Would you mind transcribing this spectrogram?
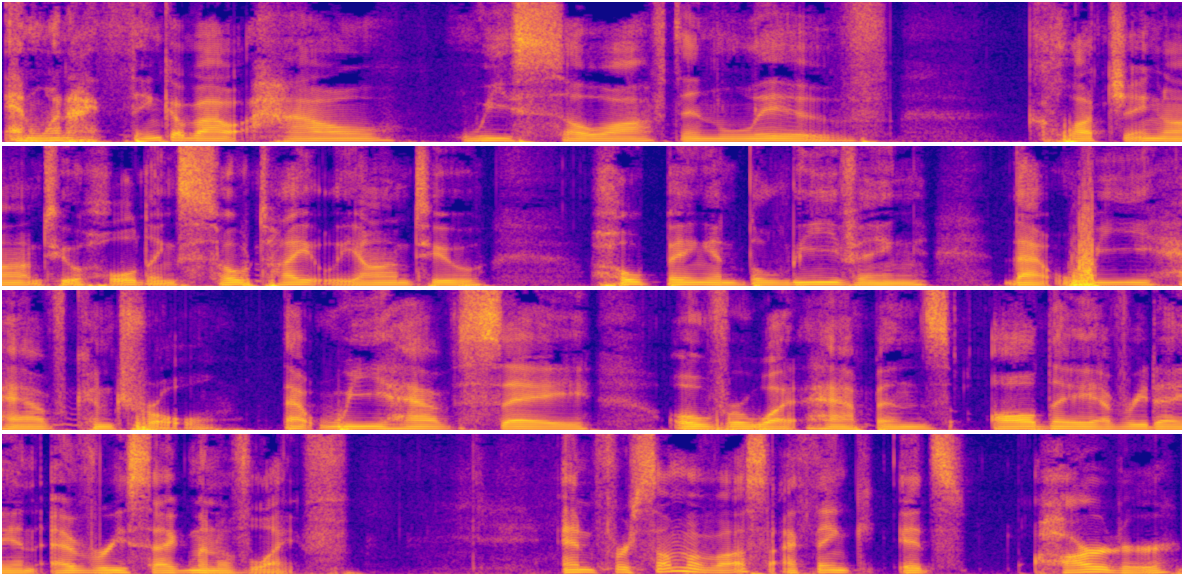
And when I think about how we so often live clutching onto, holding so tightly onto, hoping and believing that we have control, that we have say over what happens all day, every day, in every segment of life. And for some of us, I think it's harder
